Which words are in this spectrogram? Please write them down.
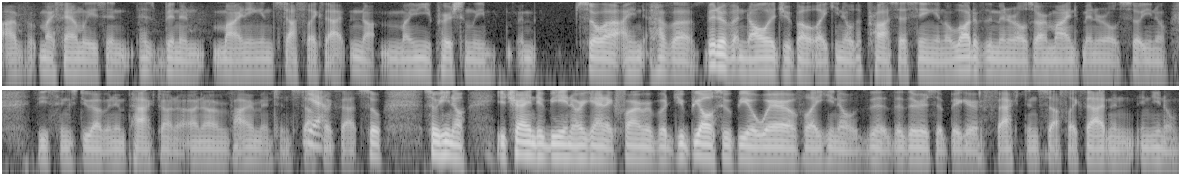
I've, my family's in has been in mining and stuff like that. Not my, me personally, um, so uh, I have a bit of a knowledge about like you know the processing and a lot of the minerals are mined minerals. So you know these things do have an impact on on our environment and stuff yeah. like that. So so you know you're trying to be an organic farmer, but you be also be aware of like you know the, the there is a bigger effect and stuff like that, and and you know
